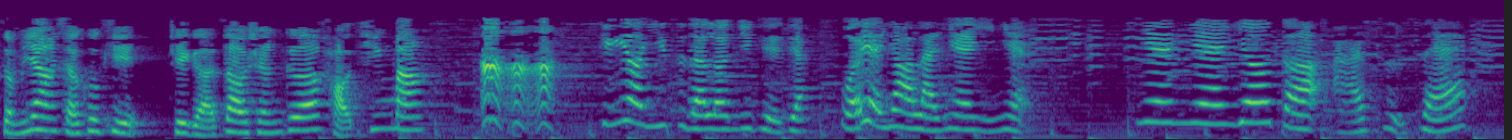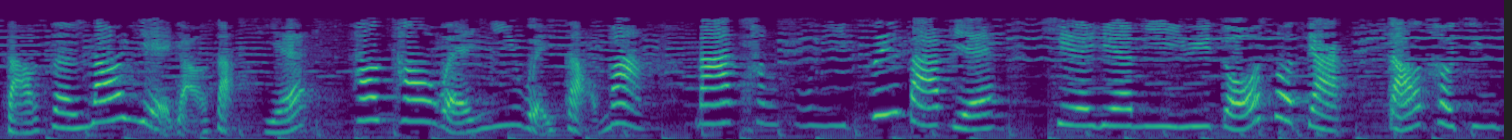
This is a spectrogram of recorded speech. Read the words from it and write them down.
怎么样，小 cookie，这个灶神歌好听吗？嗯嗯嗯，挺有意思的了，你姐姐，我也要来念一念。年年有个二十三，灶神老爷要上天，草草为你喂灶马，马常服你嘴巴边，甜言蜜语多说点儿，倒头敬酒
